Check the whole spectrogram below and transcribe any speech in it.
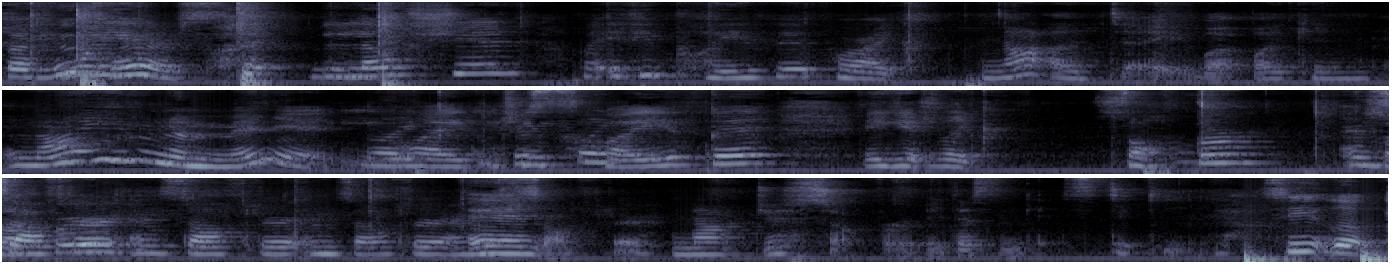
but who When cares? Lotion, but if you play with it for like not a day, but like in Not even a minute. like, Like, if you just like play with it, it gets like softer, and softer. softer and softer and softer and, And- softer. not just softer. It doesn't get sticky. See, look,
